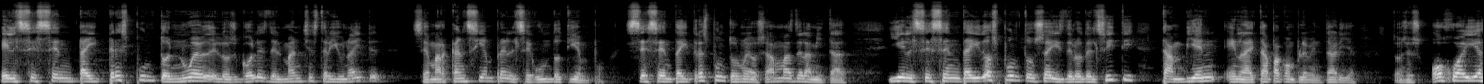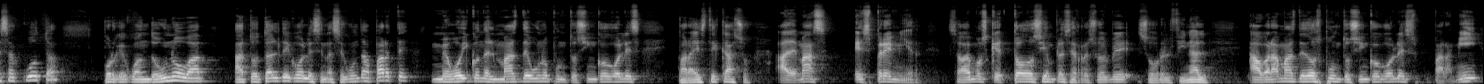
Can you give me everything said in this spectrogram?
El 63.9 de los goles del Manchester United se marcan siempre en el segundo tiempo. 63.9, o sea, más de la mitad. Y el 62.6 de los del City también en la etapa complementaria. Entonces, ojo ahí a esa cuota, porque cuando uno va a total de goles en la segunda parte, me voy con el más de 1.5 goles para este caso. Además, es Premier. Sabemos que todo siempre se resuelve sobre el final. Habrá más de 2.5 goles para mí,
